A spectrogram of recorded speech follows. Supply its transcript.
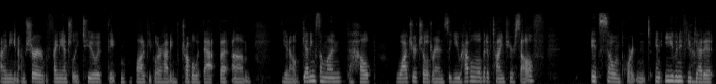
I mean, I'm sure financially too, I think a lot of people are having trouble with that. But, um, you know, getting someone to help watch your children so you have a little bit of time to yourself, it's so important. And even if you yeah. get it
